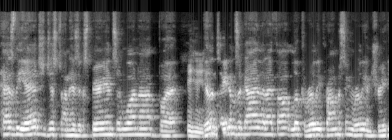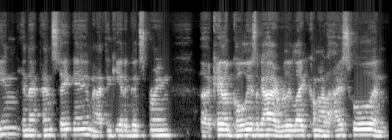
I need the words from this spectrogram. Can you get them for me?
has the edge just on his experience and whatnot. But mm-hmm. Dillon Tatum's a guy that I thought looked really promising, really intriguing in that Penn State game, and I think he had a good spring. Uh, Caleb Coley is a guy I really liked coming out of high school and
